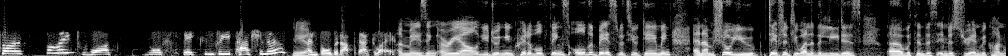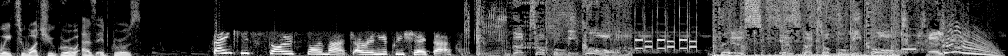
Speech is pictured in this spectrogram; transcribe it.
So find what your secondary passion is Yeah. and build it up that way. Amazing. Arielle, you're doing incredible things. All the best with your gaming. And I'm sure you definitely one of the leaders uh, within this industry. And we can't wait to watch you grow as it grows. Thank you so, so much. I really appreciate that. The Tabooty Call. This is the Tabooty Call. Hello.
